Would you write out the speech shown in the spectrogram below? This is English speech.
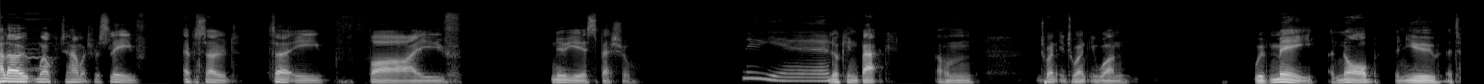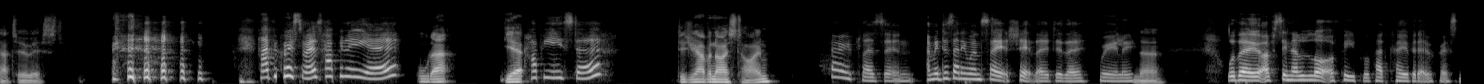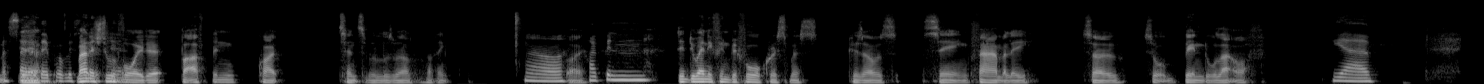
Hello, and welcome to How Much for a Sleeve, episode 35, New Year special. New Year. Looking back on 2021 with me, a knob, and you, a tattooist. Happy Christmas. Happy New Year. All that. Yeah. Happy Easter. Did you have a nice time? Very pleasant. I mean, does anyone say it's shit though? Do they really? No. Although I've seen a lot of people have had COVID over Christmas, so Yeah. they probably Managed to shit. avoid it, but I've been quite sensible as well, I think. Oh, Bye. I've been. Didn't do anything before Christmas because I was seeing family. So sort of binned all that off. Yeah.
